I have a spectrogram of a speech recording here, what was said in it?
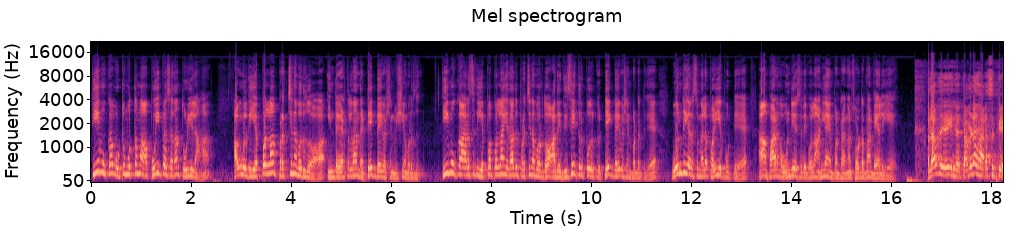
திமுக ஒட்டுமொத்தமாக பொய் பேச தான் தொழிலாம் அவங்களுக்கு எப்பெல்லாம் பிரச்சனை வருதோ இந்த இடத்துல தான் இந்த டேக் டைவர்ஷன் விஷயம் வருது. திமுக அரசுக்கு எப்பப்பெல்லாம் ஏதாவது பிரச்சனை வருதோ அதை திசை திருப்புவதற்கு டேக் டைவர்ஷன் பண்ணுறதுக்கு ஒன்றிய அரசு மேலே பழியை போட்டு ஆ பாருங்க ஒன்றிய அரசு இதை போலாம் அநியாயம் பண்ணுறாங்கன்னு சொல்கிறது தான் வேலையே. அதாவது இந்த தமிழக அரசுக்கு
